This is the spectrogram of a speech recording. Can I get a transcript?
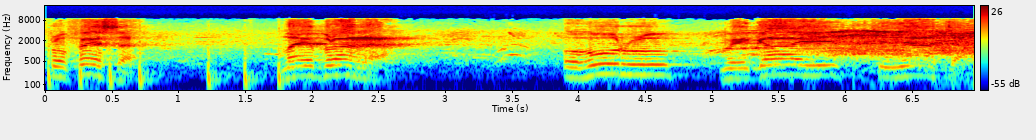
Professor, my brother, Uhuru Muigai Kenyatta.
